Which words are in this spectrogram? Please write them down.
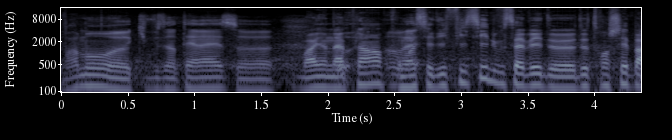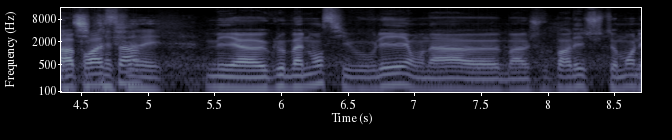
vraiment qui vous intéresse il y en a plein. Pour ouais. moi, c'est difficile, vous savez, de, de trancher par un rapport à ça. Mais euh, globalement, si vous voulez, on a, euh, bah, je vous parlais justement Mm.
